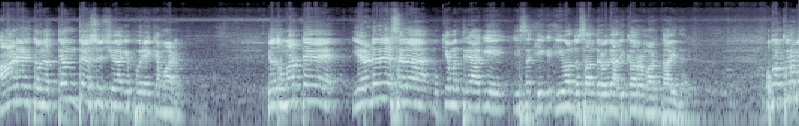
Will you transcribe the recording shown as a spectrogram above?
ಆಡಳಿತವನ್ನು ಅತ್ಯಂತ ಯಶಸ್ವಿಯಾಗಿ ಪೂರೈಕೆ ಮಾಡಿ. ಇವತ್ತು ಮತ್ತೆ ಎರಡನೇ ಸಲ ಮುಖ್ಯಮಂತ್ರಿಯಾಗಿ ಈ ಸ ಈ ಒಂದು ಸಂದರ್ಭದಲ್ಲಿ ಅಧಿಕಾರ ಮಾಡ್ತಾ ಇದ್ದಾರೆ. ಒಬ್ಬ ಕುರುಬ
